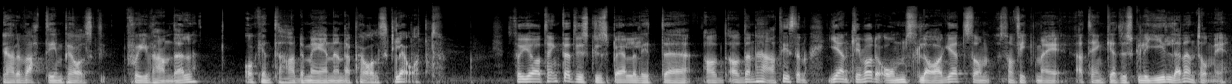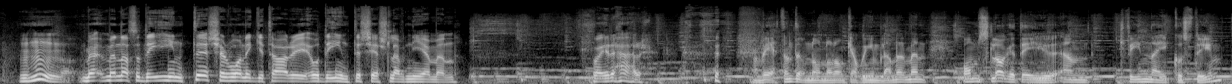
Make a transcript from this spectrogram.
jag hade varit i en polsk skivhandel och inte hade med en enda polsk låt. Så jag tänkte att vi skulle spela lite av, av den här artisten. Egentligen var det omslaget som, som fick mig att tänka att du skulle gilla den, Tommy. Men, men alltså, det är inte Cherwony Gitari och det är inte Czeslaw Niemen. Vad är det här? Man vet inte om någon av dem kanske är inblandad, men omslaget är ju en kvinna i kostym,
